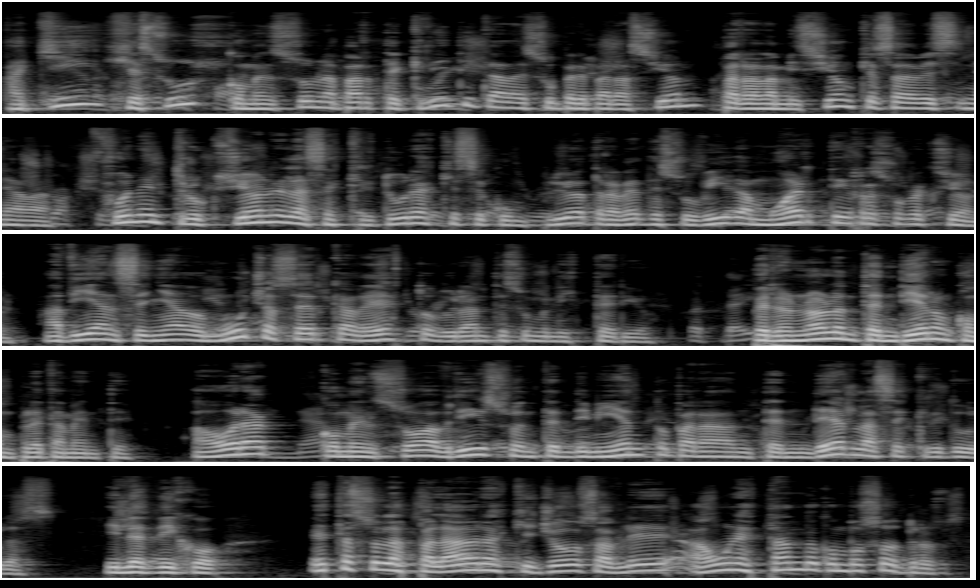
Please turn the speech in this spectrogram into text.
Aquí Jesús comenzó una parte crítica de su preparación para la misión que se avecinaba. Fue una instrucción en las escrituras que se cumplió a través de su vida, muerte y resurrección. Había enseñado mucho acerca de esto durante su ministerio, pero no lo entendieron completamente. Ahora comenzó a abrir su entendimiento para entender las escrituras y les dijo, Estas son las palabras que yo os hablé aún estando con vosotros,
